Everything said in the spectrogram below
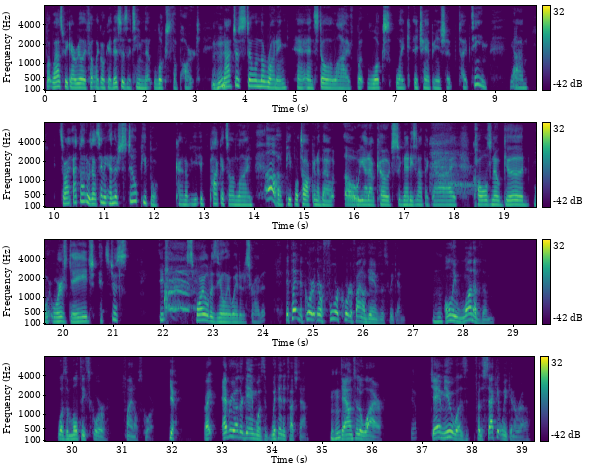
But last week I really felt like, okay, this is a team that looks the part, mm-hmm. not just still in the running and, still alive, but looks like a championship type team. Yeah. Um, so I, I, thought it was outstanding, and there's still people kind of pockets online oh. of people talking about, oh, we got out coached. Cignetti's not the guy. Cole's no good. where's Gage? It's just it, spoiled is the only way to describe it. They played in the quarter. There were four quarterfinal games this weekend. Mm-hmm. Only one of them was a multi-score final score. Yeah. Right. Every other game was within a touchdown, mm-hmm. down to the wire. Yep. JMU was for the second week in a row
